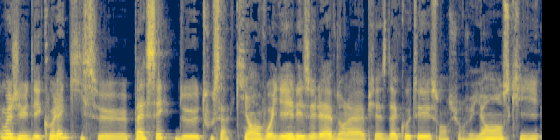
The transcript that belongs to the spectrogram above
Moi, j'ai eu des collègues qui se passaient de tout ça, qui envoyaient les élèves dans la pièce d'à côté sans surveillance, qui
